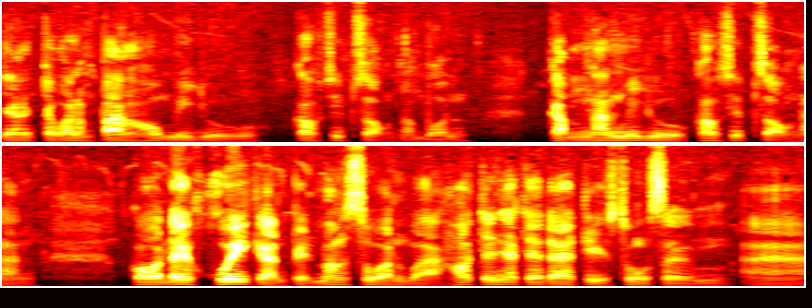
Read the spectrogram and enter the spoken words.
อย่างจังหวัดลำปางเขามีอยู่ 92ตำบลกำนันมีอยู่ 92ท่านก็ได้คุยกันเป็นบางส่วนว่าเขาจะเนี่ยจะได้ที่ส่งเสริมอ่า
